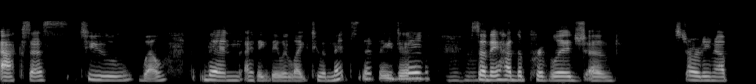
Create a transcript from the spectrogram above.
access to wealth than I think they would like to admit that they did. Mm-hmm. So they had the privilege of starting up,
